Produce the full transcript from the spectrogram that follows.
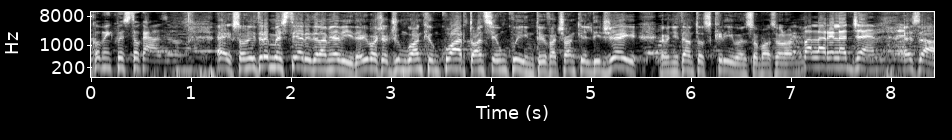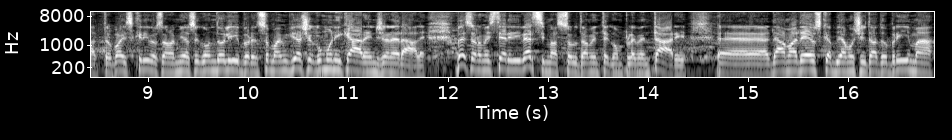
come in questo caso? Eh, sono i tre mestieri della mia vita, io poi ci aggiungo anche un quarto, anzi un quinto, io faccio anche il DJ e ogni tanto scrivo, insomma sono... Per ballare la gente. Esatto, poi scrivo, sono il mio secondo libro, insomma mi piace comunicare in generale. Beh, sono mestieri diversi ma assolutamente complementari. Eh, da Amadeus che abbiamo citato prima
